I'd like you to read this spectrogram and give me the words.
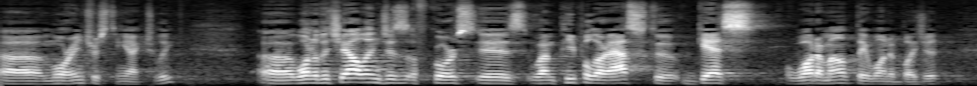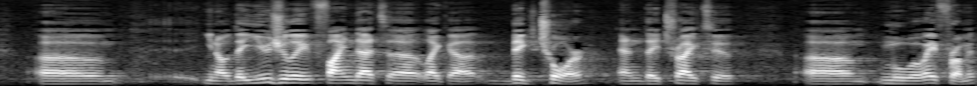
uh, more interesting, actually. Uh, one of the challenges, of course, is when people are asked to guess what amount they want to budget, um, you know, they usually find that uh, like a big chore and they try to um, move away from it.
